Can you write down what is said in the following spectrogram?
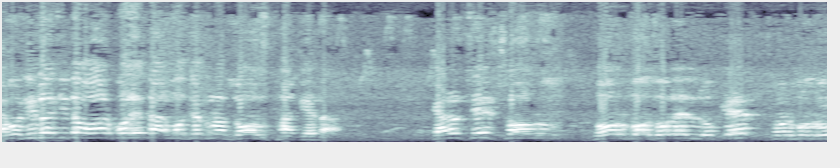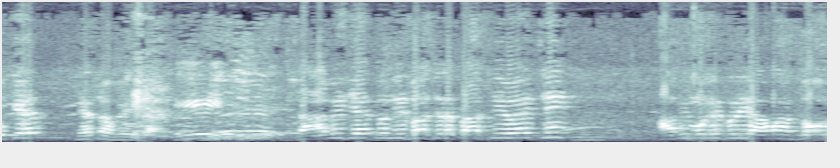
এবং নির্বাচিত হওয়ার পরে তার মধ্যে কোনো দল থাকে না। কারণ সে সর্ব দলের লোকের সর্ব লোকের নেতা হয়ে যায়। আমি যেহেতু নির্বাচনে প্রার্থী হয়েছি আমি মনে করি আমার দল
